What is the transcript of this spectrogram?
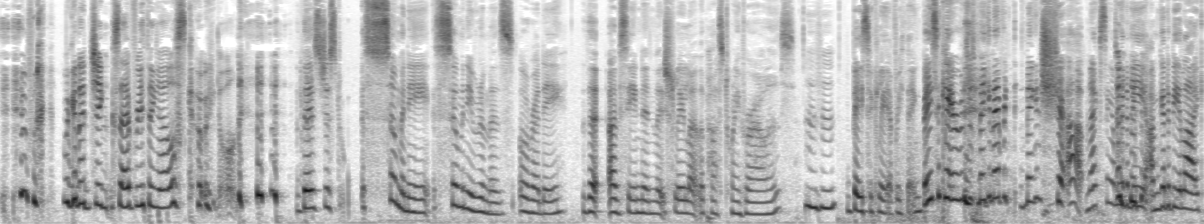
We're gonna jinx everything else going on. There's just so many, so many rumors already that I've seen in literally like the past 24 hours. mm-hmm. basically everything. Basically, everyone's just making every making shit up. Next thing I'm gonna be, I'm gonna be like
